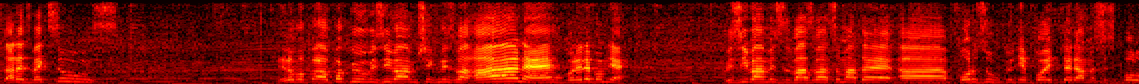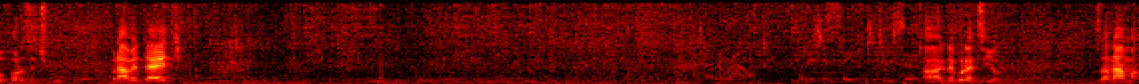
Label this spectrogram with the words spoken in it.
Zdarec Vexus. Jenom opakuju, vyzývám všechny z vás. A ne, on jde po mně. Vyzývám vás, vás, co máte uh, Forzu, klidně pojďte, dáme si spolu Forzičku. Právě teď. A kde bude cíl? Za náma.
